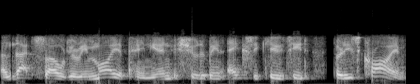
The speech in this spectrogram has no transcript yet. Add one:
And that soldier, in my opinion, should have been executed for his crime.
